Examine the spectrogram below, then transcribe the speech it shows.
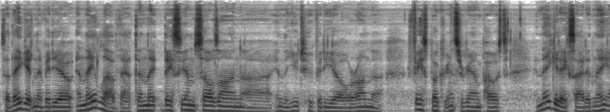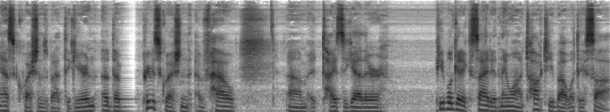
so they get in the video and they love that. Then they, they see themselves on uh, in the YouTube video or on the Facebook or Instagram post, and they get excited and they ask questions about the gear. And uh, the previous question of how um, it ties together, people get excited and they want to talk to you about what they saw.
